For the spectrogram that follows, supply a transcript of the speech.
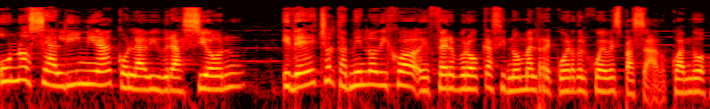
uno se alinea con la vibración y de hecho también lo dijo eh, Fer Broca, si no mal recuerdo, el jueves pasado, cuando,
